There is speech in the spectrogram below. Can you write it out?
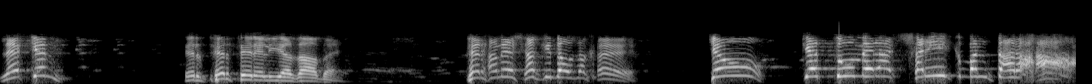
لیکن پھر پھر تیرے لیے عذاب ہے۔ پھر ہمیشہ کی دوزخ ہے۔ کیوں؟ کہ تو میرا شریک بنتا رہا۔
